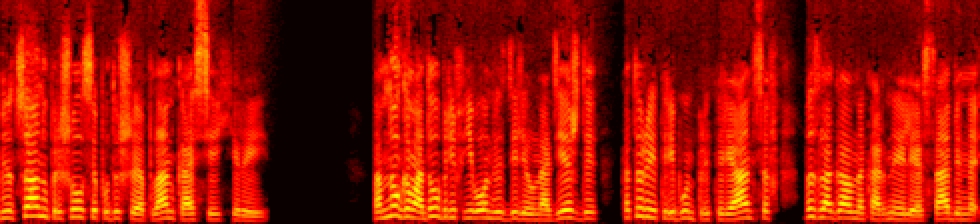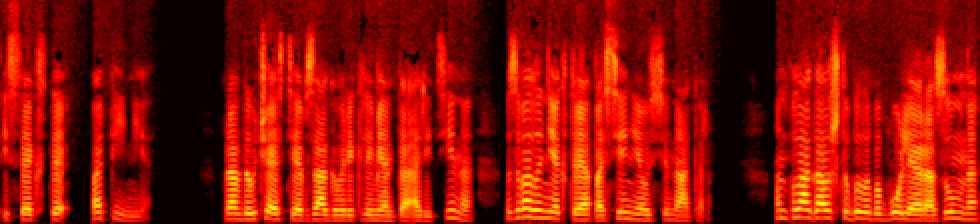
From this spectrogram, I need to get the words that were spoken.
Минуциану пришелся по душе план Кассия Хиреи. Во многом одобрив его, он разделил надежды, которые трибун претарианцев возлагал на Корнелия Сабина и Секста Папиния. Правда, участие в заговоре Климента Аретина вызывало некоторые опасения у сенатора. Он полагал, что было бы более разумно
